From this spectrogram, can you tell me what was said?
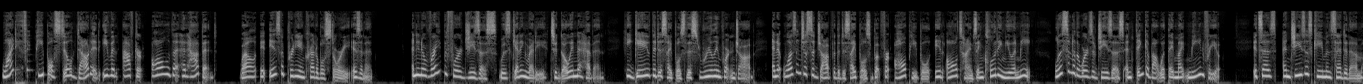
Why do you think people still doubted even after all that had happened? Well, it is a pretty incredible story, isn't it? And you know, right before Jesus was getting ready to go into heaven, he gave the disciples this really important job. And it wasn't just a job for the disciples, but for all people in all times, including you and me. Listen to the words of Jesus and think about what they might mean for you. It says, And Jesus came and said to them,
